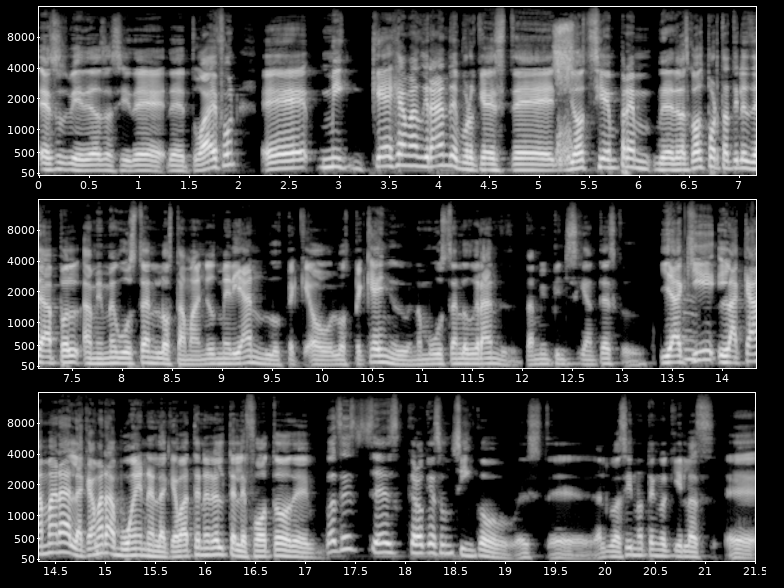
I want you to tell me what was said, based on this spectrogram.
esos videos así de, de tu iPhone. Eh, mi queja más grande, porque este, yo siempre, de las cosas portátiles de Apple, a mí me gustan los tamaños medianos, los o los pequeños, no me gustan los grandes, también pinches gigantescos. Y aquí la cámara, la cámara buena, la que va a tener el telefoto de, pues es, creo que es un 5, este, algo así, no tengo aquí las, eh,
